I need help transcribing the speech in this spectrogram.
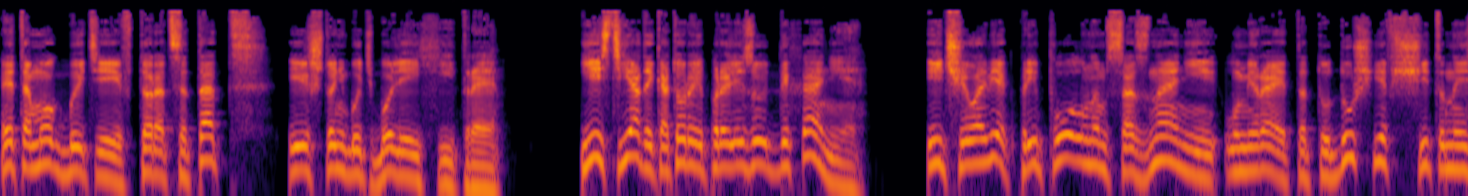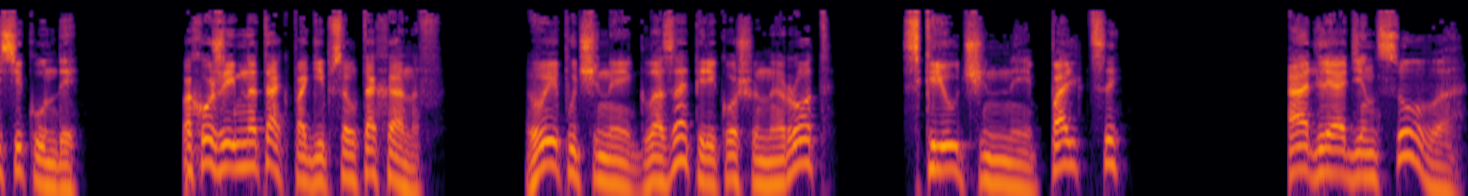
Это мог быть и фторацетат, и что-нибудь более хитрое. Есть яды, которые парализуют дыхание, и человек при полном сознании умирает от удушья в считанные секунды. Похоже, именно так погиб Салтаханов. Выпученные глаза, перекошенный рот, скрюченные пальцы. А для Одинцова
